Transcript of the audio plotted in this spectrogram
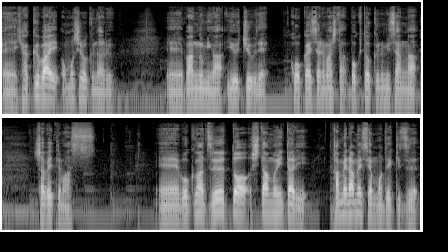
えー100倍面白くなる、えー番組が YouTube で公開されました。僕とくるみさんが喋ってます、えー僕がずっと下向いたりカメラ目線もできず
